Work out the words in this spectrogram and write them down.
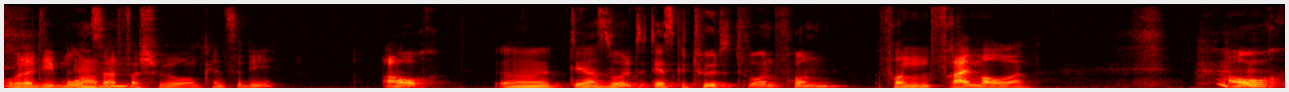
Oder die Mozart-Verschwörung, ähm, kennst du die? Auch. Äh, der, sollte, der ist getötet worden von? Von Freimaurern. Auch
